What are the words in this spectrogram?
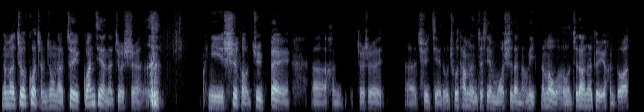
那么这个过程中呢，最关键的就是 你是否具备呃，很就是。呃，去解读出他们这些模式的能力。那么我我知道呢，对于很多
